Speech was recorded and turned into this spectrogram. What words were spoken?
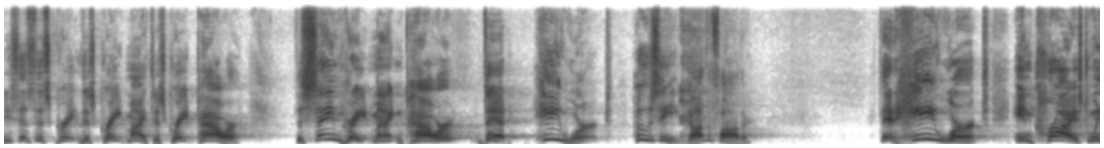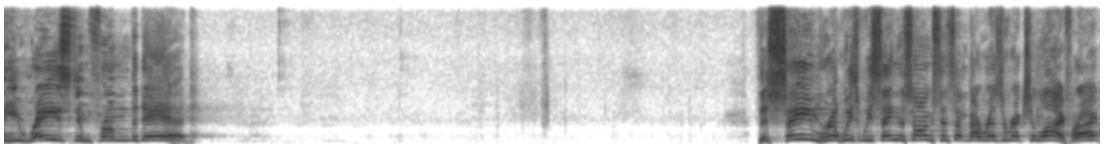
He says this great, this great might, this great power. the same great might and power that He worked. Who's He? God the Father. That He worked in Christ when He raised Him from the dead. The same, we, we sang the song, said something about resurrection life, right?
